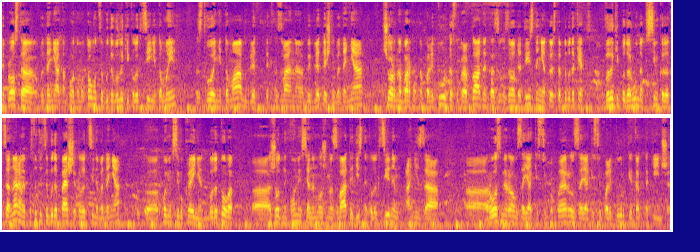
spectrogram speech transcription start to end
не просто видання там по одному тому, це буде великі колекційні томи, здвоєні тома, так називане бібліотечне видання, чорна бархатна палітурка, суперобкладинка, золоте тиснення. Тобто буде таке великий подарунок всім колекціонерам. І по суті, це буде перше колекційне видання е, коміксів в Україні. Бо до того е, жодний комікс я не можу назвати дійсно колекційним ані за розміром, за якістю паперу, за якістю палітурки, так таке інше.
